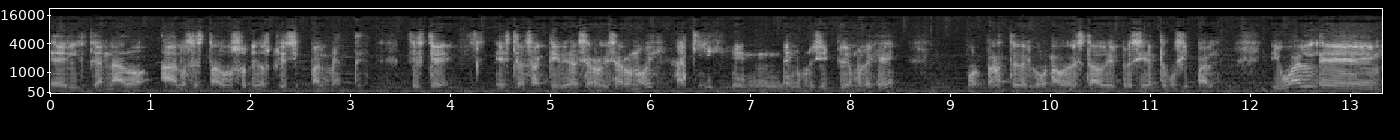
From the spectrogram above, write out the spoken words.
el ganado a los Estados Unidos principalmente. Así es que estas actividades se realizaron hoy aquí en el municipio de Mulegé por parte del gobernador del estado y el presidente municipal. Igual eh,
